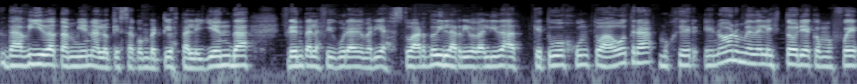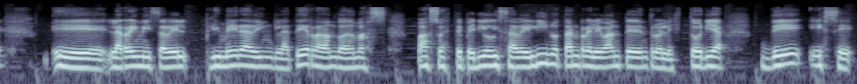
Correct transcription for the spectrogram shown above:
da vida también a lo que se ha convertido esta leyenda frente a la figura de María Estuardo y la rivalidad que tuvo junto a otra mujer enorme de la historia como fue eh, la reina Isabel I de Inglaterra, dando además paso a este periodo isabelino tan relevante dentro de la historia de ese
